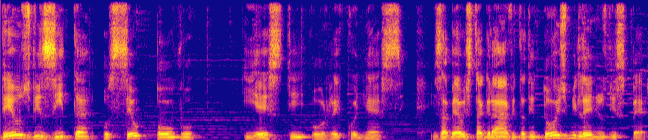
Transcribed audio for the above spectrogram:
Deus visita o seu povo e este o reconhece. Isabel está grávida de dois milênios de espera.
